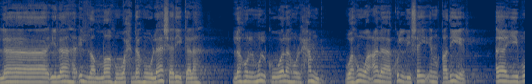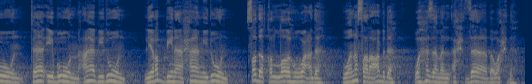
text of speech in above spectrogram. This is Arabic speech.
لا إله إلا الله وحده لا شريك له له الملك وله الحمد وهو على كل شيء قدير. آيبون تائبون عابدون لربنا حامدون. صدق الله وعده ونصر عبده وهزم الأحزاب وحده.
